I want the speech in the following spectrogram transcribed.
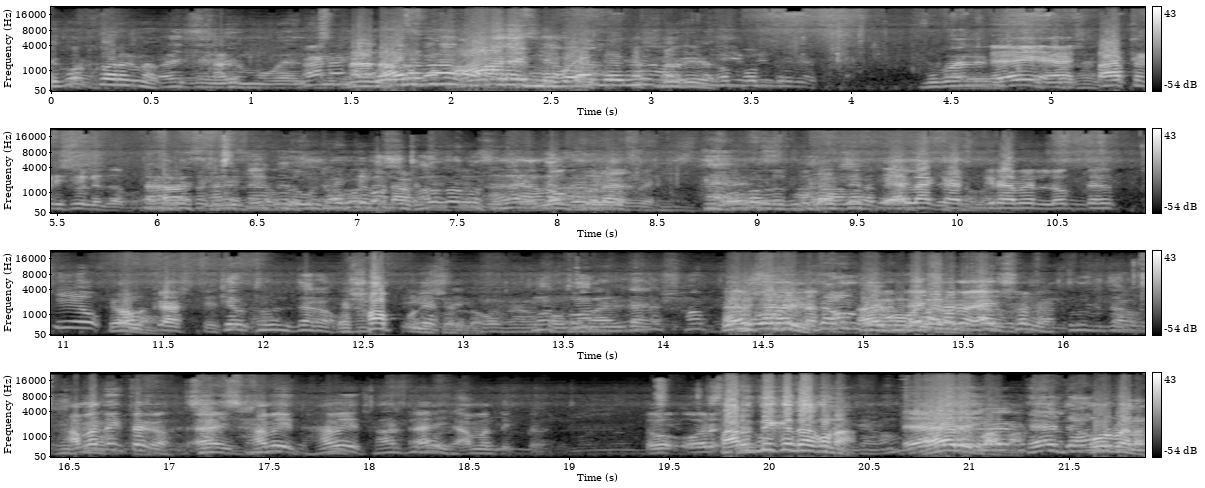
রেকর্ড করে না। এই যে মোবাইল আরে মোবাইল এই এই, তাড়াতাড়ি চলে যাব। লোকজন আসবে। এলাকার গ্রামের লোক দেখো কেউ কাউকে আসতে সব পুলিশের লোক। আমার দিকটা এই হামিদ হামিদ এই আমার দিকটা তো ওর স্যারের দিকে দেখো না। আরে বাবা করবে না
